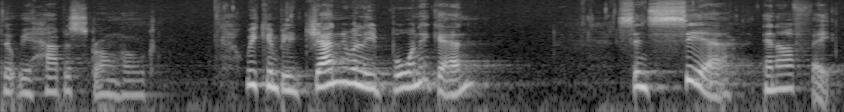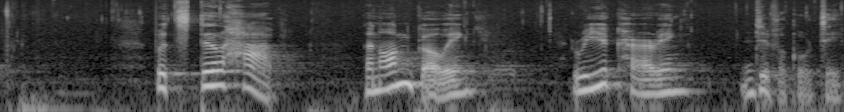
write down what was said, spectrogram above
that we have a stronghold. We can be genuinely born again, sincere in our faith, but still have an ongoing, reoccurring difficulty,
